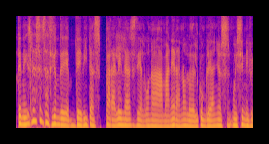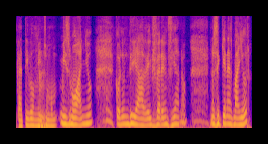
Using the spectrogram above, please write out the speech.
¿Tenéis la sensación de, de vidas paralelas de alguna manera, ¿no? Lo del cumpleaños es muy significativo, mismo, mismo año, con un día de diferencia, ¿no? No sé quién es mayor.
